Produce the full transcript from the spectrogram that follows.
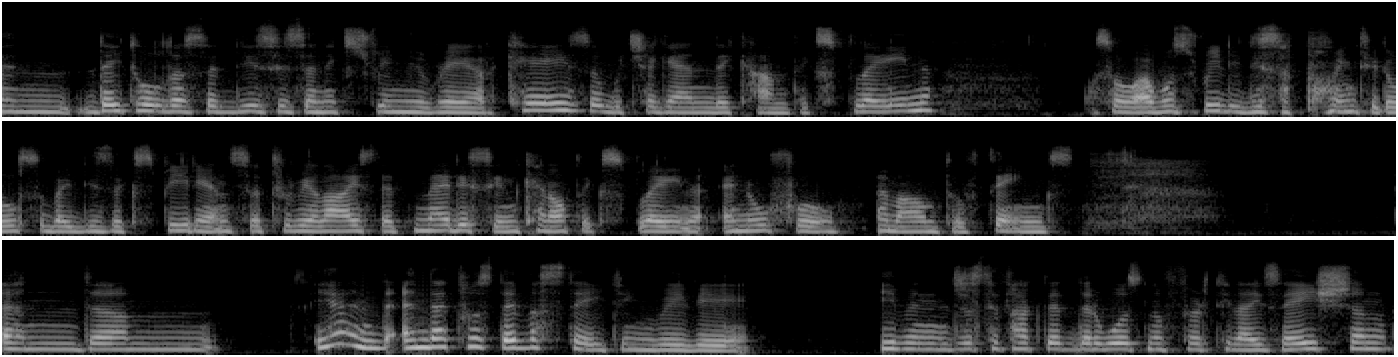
and they told us that this is an extremely rare case, which again they can't explain. So I was really disappointed also by this experience uh, to realize that medicine cannot explain an awful amount of things. And um, yeah, and, and that was devastating, really. Even just the fact that there was no fertilization,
